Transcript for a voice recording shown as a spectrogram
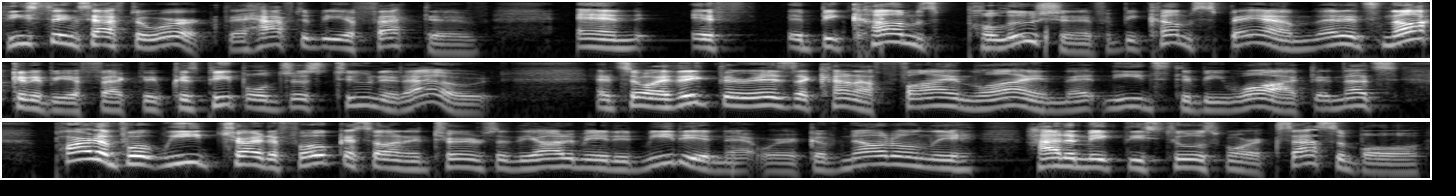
these things have to work. They have to be effective. And if it becomes pollution, if it becomes spam, then it's not going to be effective because people just tune it out. And so I think there is a kind of fine line that needs to be walked. And that's part of what we try to focus on in terms of the automated media network of not only how to make these tools more accessible,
